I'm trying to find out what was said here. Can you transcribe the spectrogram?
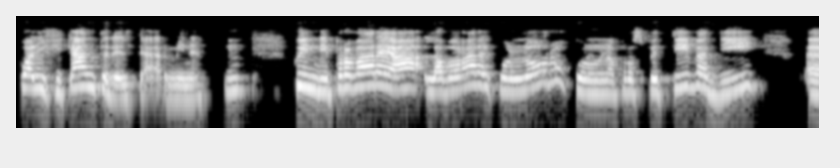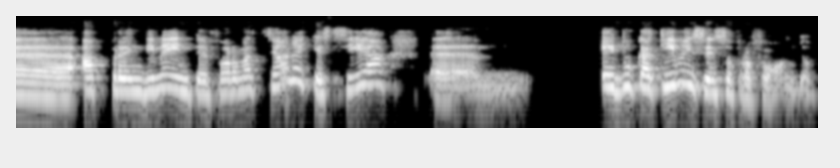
qualificante del termine. Mm? Quindi provare a lavorare con loro con una prospettiva di eh, apprendimento e formazione che sia eh, educativo in senso profondo,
